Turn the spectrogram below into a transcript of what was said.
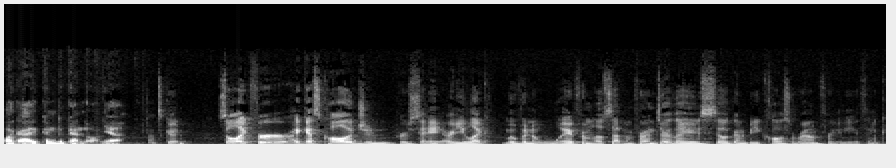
like I can depend on. Yeah. That's good. So, like, for I guess college and per se, are you like moving away from those seven friends, or are they still going to be close around for you? You think?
